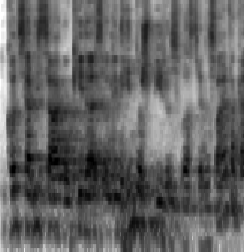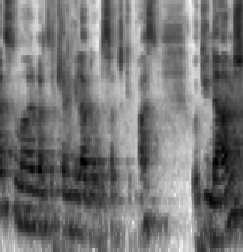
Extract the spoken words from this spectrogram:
du konntest ja nicht sagen, okay, da ist irgendwie ein Hinterspiel oder sowas drin. Das war einfach ganz normal, du hast dich kennengelernt und es hat gepasst. Und dynamisch,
